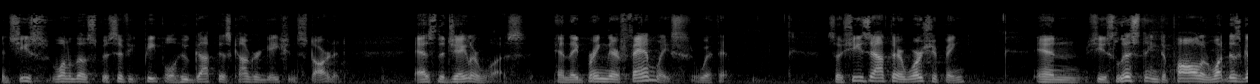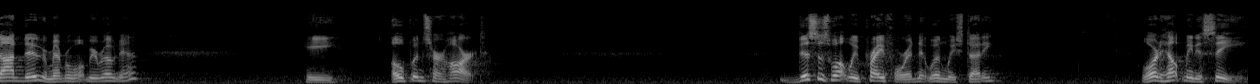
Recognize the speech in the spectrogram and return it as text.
And she's one of those specific people who got this congregation started, as the jailer was. And they bring their families with it. So she's out there worshiping, and she's listening to Paul. And what does God do? Remember what we wrote down? He opens her heart this is what we pray for, isn't it, when we study? Lord, help me to see.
